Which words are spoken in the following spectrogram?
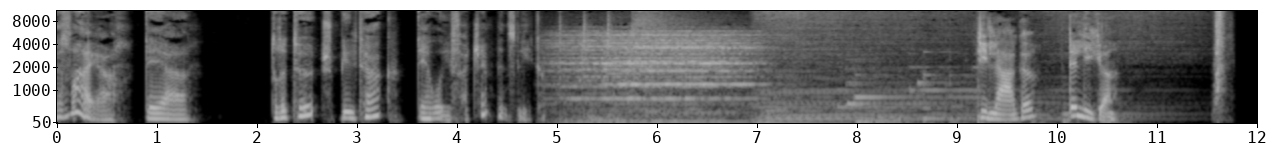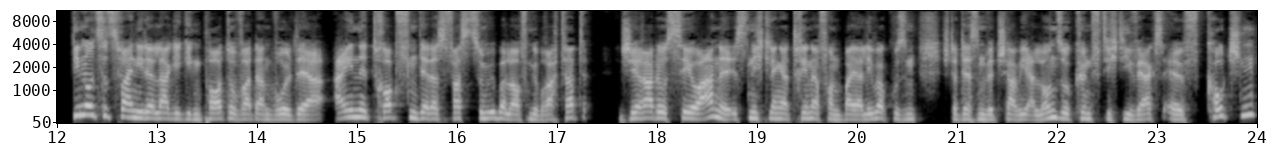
das war ja der dritte Spieltag der UEFA Champions League. Die Lage der Liga. Die 0 zu 2 Niederlage gegen Porto war dann wohl der eine Tropfen, der das fast zum Überlaufen gebracht hat. Gerardo Seoane ist nicht länger Trainer von Bayer Leverkusen. Stattdessen wird Xabi Alonso künftig die Werkself coachen.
